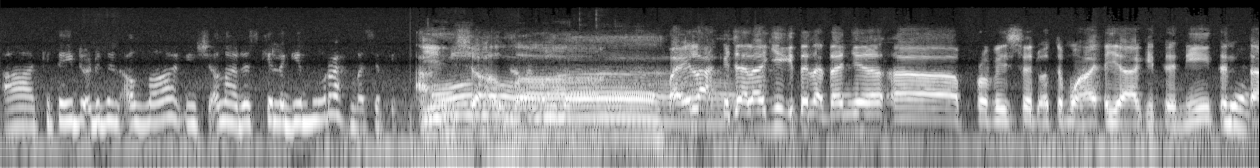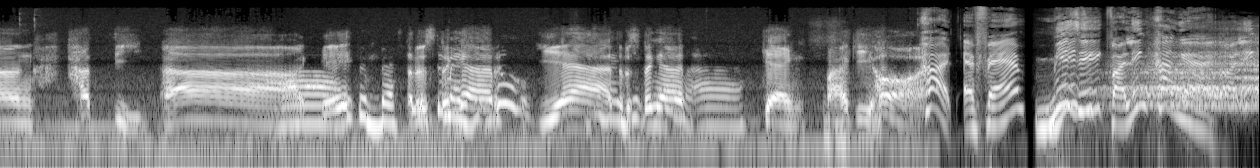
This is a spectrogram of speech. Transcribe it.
ah kita hidup dengan Allah, insya-Allah rezeki lagi murah masa PKP. InsyaAllah. Alhamdulillah. Baiklah, kejap lagi kita nak tanya uh, Profesor Dr. Muhaya kita ni tentang hati. Ah, okey. itu best. Terus Itu dengar. Ya, Itu terus magic dengar. Ah. Geng Pagi Hot. Hot FM Music paling hangat Paling hangat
